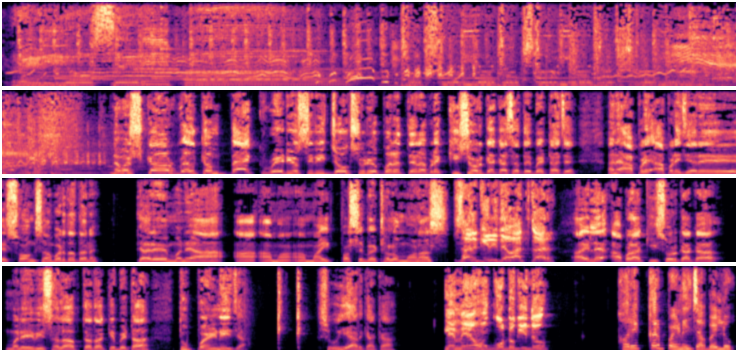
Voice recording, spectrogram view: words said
Joke Studio. નમસ્કાર welcome back Radio City joke studio પર અત્યારે આપણે કિશોર કાકા સાથે બેઠા છે. અને આપણે આપણે જ્યારે સોંગ સાંભળતા હતા ને ત્યારે મને આ આ આમાં આ માઇક પાસે બેઠેલો માણસ સરખી રીતે વાત કર? આ એટલે આપણા કિશોર કાકા મને એવી સલાહ આપતા હતા કે બેટા તું પરણી જા. શું યાર કાકા? એટલે મેં હું ખોટું કીધું? ખરેખર પરણી જા બેલું.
